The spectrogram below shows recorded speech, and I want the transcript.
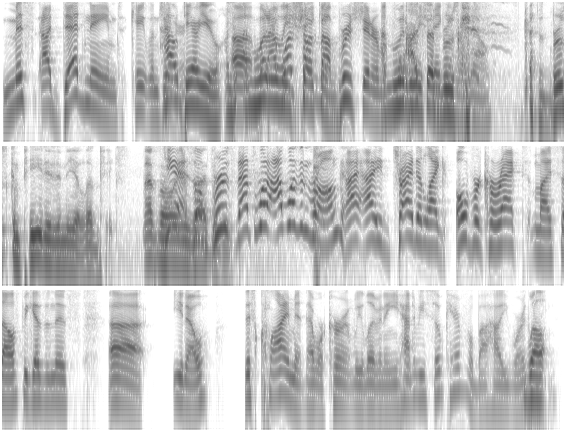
miss I dead named Caitlyn Jenner. How dare you? I'm, Uh, I'm but I literally was shaking. talking about Bruce Jenner I'm literally I said shaking Bruce right now. because Bruce competed in the Olympics. That's the only yeah, reason I so Bruce, that's what I wasn't wrong. I, I tried to like overcorrect myself because in this, uh, you know, this climate that we're currently living in, you had to be so careful about how you word Well- things.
